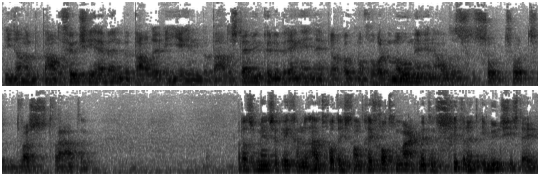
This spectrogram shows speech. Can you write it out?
die dan een bepaalde functie hebben en bepaalde, in je in een bepaalde stemming kunnen brengen. En je hebt ook nog hormonen en al dat soort, soort dwarsstraten. Maar dat is een menselijk lichaam, dat houdt God in stand, heeft God gemaakt met een schitterend immuunsysteem.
